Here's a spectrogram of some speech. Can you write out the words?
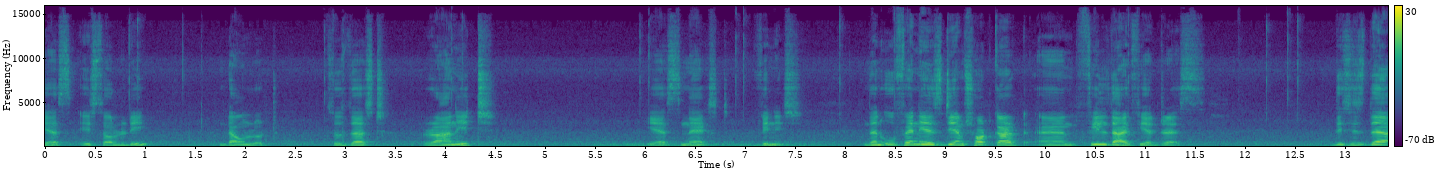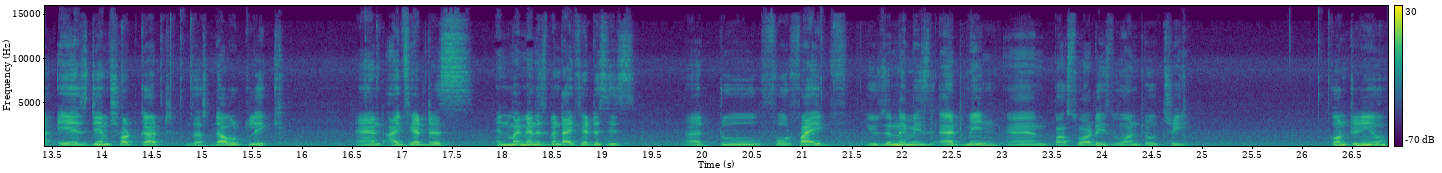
yes it's already download. So just run it. Yes next finish. Then open ASDM shortcut and fill the IP address. This is the ASDM shortcut. Just double click and IP address. And my management IP address is uh, 245 username is admin and password is 123 continue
